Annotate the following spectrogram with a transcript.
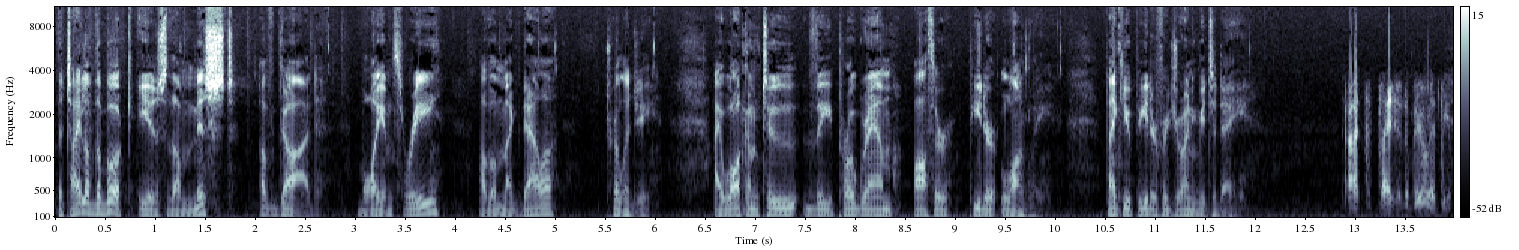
The title of the book is The Mist of God, Volume 3 of a Magdala trilogy. I welcome to the program author Peter Longley. Thank you, Peter, for joining me today. Uh, it's a pleasure to be with you.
